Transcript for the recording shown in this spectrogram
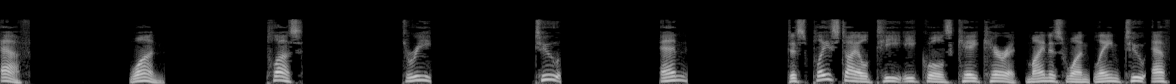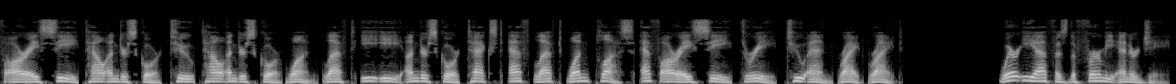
F one plus three two N Display style t equals k caret minus one lane two frac tau underscore two tau underscore one left e e underscore text f left one plus frac three two n right right, where EF is the Fermi energy.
